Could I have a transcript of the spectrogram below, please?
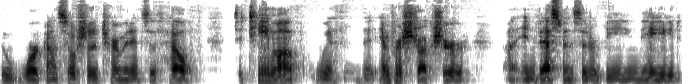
the work on social determinants of health, to team up with the infrastructure uh, investments that are being made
